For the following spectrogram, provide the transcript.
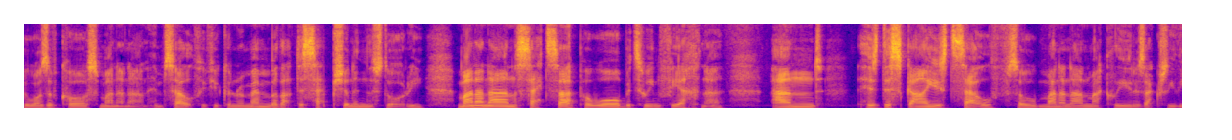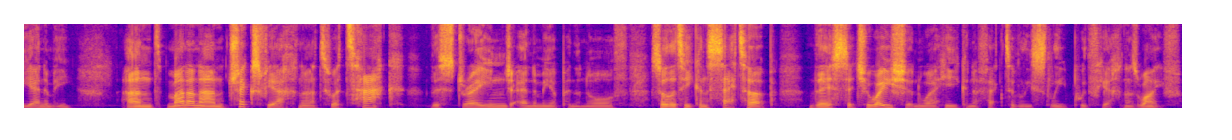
who was, of course, Mananan himself. If you can remember that deception in the story, Mananan sets up a war between Fiachna and his disguised self. So Mananan Maclir is actually the enemy. And Mananan tricks Fiachna to attack this strange enemy up in the north so that he can set up this situation where he can effectively sleep with Fiachna's wife.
